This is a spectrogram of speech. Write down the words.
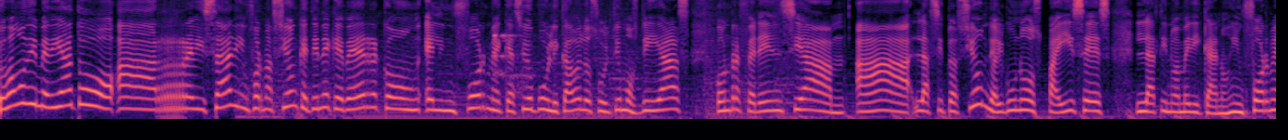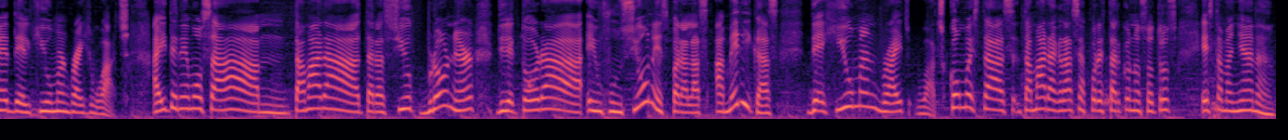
Nos vamos de inmediato a revisar información que tiene que ver con el informe que ha sido publicado en los últimos días con referencia a la situación de algunos países latinoamericanos. Informe del Human Rights Watch. Ahí tenemos a um, Tamara Tarasiuk Bronner, directora en funciones para las Américas de Human Rights Watch. ¿Cómo estás, Tamara? Gracias por estar con nosotros esta mañana.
